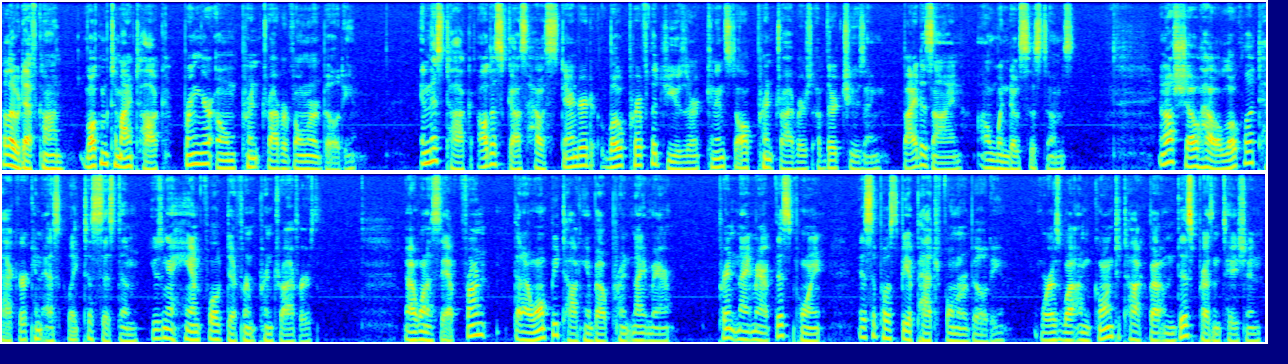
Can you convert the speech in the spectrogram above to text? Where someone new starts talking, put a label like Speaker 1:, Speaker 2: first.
Speaker 1: Hello DEF CON. Welcome to my talk, Bring Your Own Print Driver Vulnerability. In this talk, I'll discuss how a standard low privilege user can install print drivers of their choosing, by design, on Windows systems. And I'll show how a local attacker can escalate to system using a handful of different print drivers. Now I want to say up front that I won't be talking about Print Nightmare. Print Nightmare at this point is supposed to be a patch vulnerability, whereas what I'm going to talk about in this presentation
